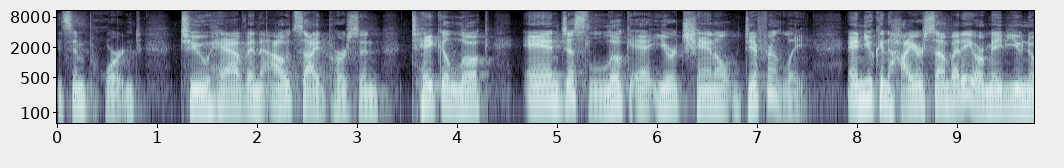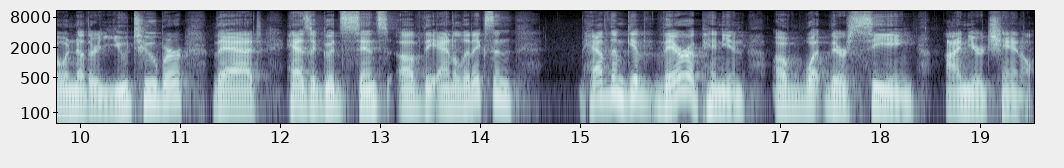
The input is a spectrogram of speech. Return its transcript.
it's important to have an outside person take a look and just look at your channel differently. And you can hire somebody, or maybe you know another YouTuber that has a good sense of the analytics and have them give their opinion of what they're seeing on your channel.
